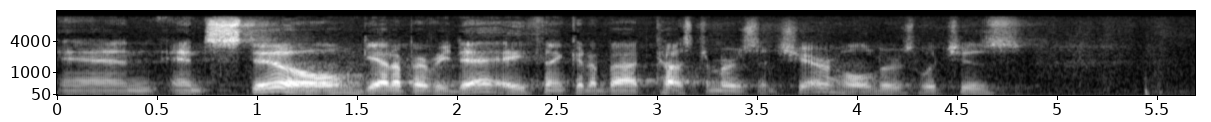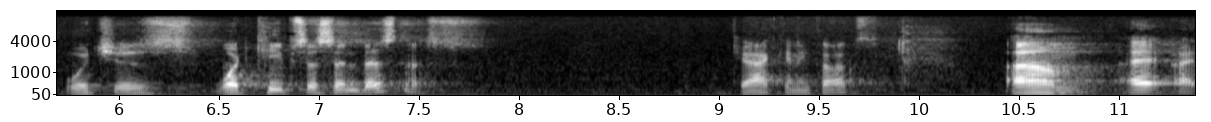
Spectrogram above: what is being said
and, and still get up every day thinking about customers and shareholders, which is, which is what keeps us in business. Jack, any thoughts? Um, I,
